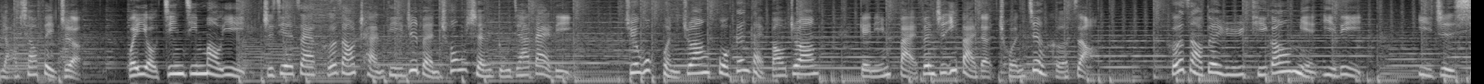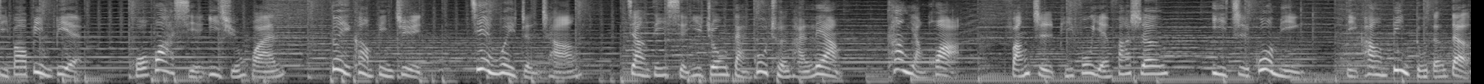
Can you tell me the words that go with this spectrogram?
淆消费者。唯有京津贸易直接在核藻产地日本冲绳独家代理，绝无混装或更改包装，给您百分之一百的纯正核藻。核藻对于提高免疫力、抑制细胞病变、活化血液循环、对抗病菌、健胃整肠、降低血液中胆固醇含量、抗氧化、防止皮肤炎发生、抑制过敏、抵抗病毒等等，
